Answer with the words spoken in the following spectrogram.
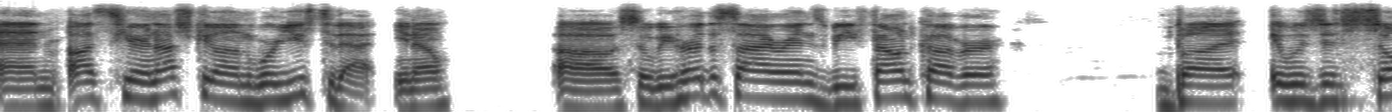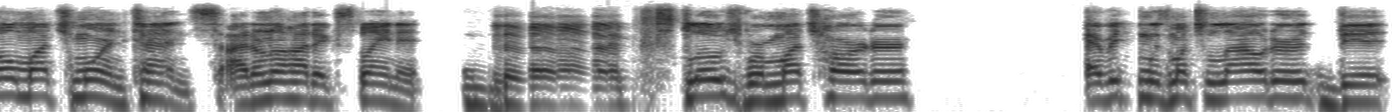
And us here in Ashkelon, we're used to that, you know? Uh, so we heard the sirens, we found cover, but it was just so much more intense. I don't know how to explain it. The explosions were much harder everything was much louder. The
